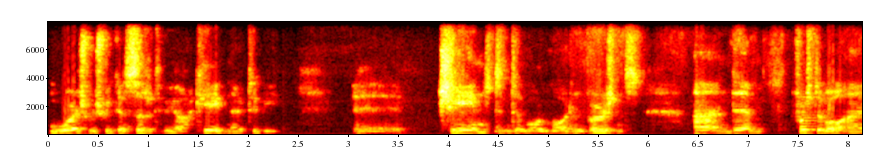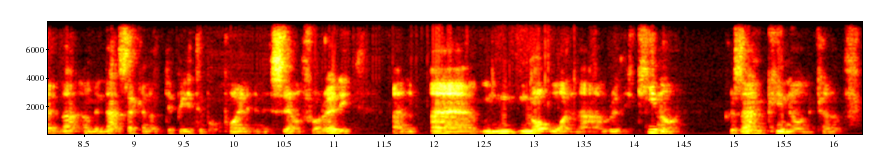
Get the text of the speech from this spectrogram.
words which we consider to be archaic now to be uh, changed into more modern versions. And um, first of all, I, that, I mean that's a kind of debatable point in itself already, and uh, not one that I'm really keen on, because I'm keen on kind of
